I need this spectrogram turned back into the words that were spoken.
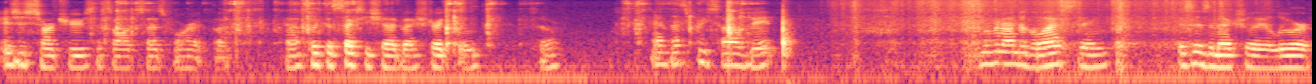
it's just chartreuse, that's all it says for it, but yeah, it's like the Sexy Shad by Strike King. So, yeah, that's pretty solid bait. Moving on to the last thing. This isn't actually a lure.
